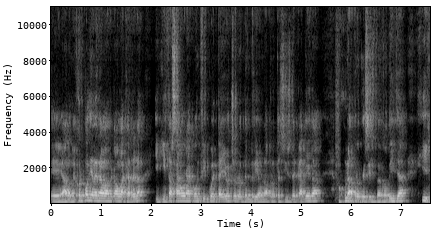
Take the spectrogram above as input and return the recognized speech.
eh, a lo mejor podía haber alargado la carrera y quizás ahora con 58 no tendría una prótesis de cadera, una prótesis de rodilla y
